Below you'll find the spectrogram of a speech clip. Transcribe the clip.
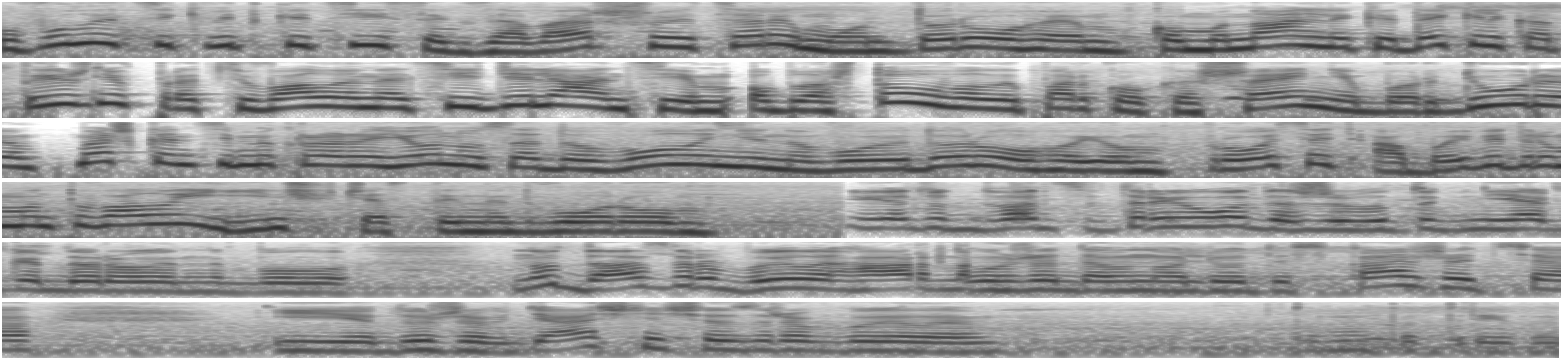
По вулиці Квітки Цісик завершується ремонт дороги. Комунальники декілька тижнів працювали на цій ділянці, облаштовували паркокишені, бордюри. Мешканці мікрорайону задоволені новою дорогою. Просять, аби відремонтували й інші частини двору. Я тут 23 роки живу, тут ніякої дороги не було. Ну так, да, зробили гарно. Уже давно люди скаржаться і дуже вдячні, що зробили. Тому потрібен,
